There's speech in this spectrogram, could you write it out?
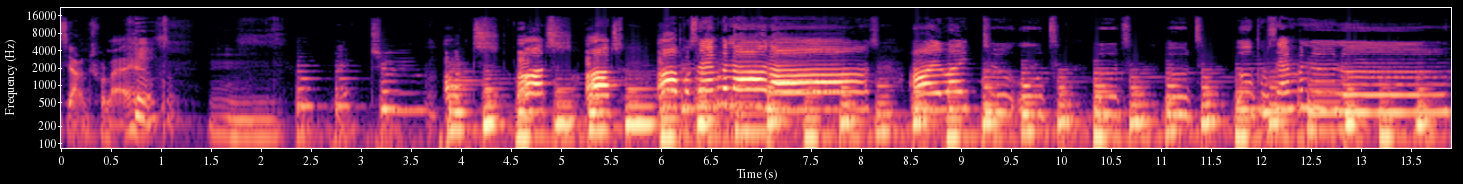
想出来。嗯，two Ot, ot, ot, apples and bananas. I like to oot, oot, oot, apples and bananas.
